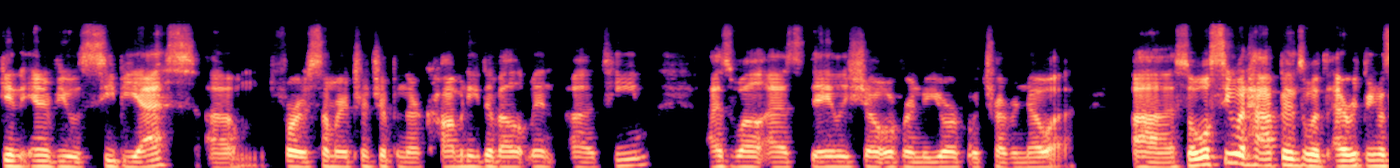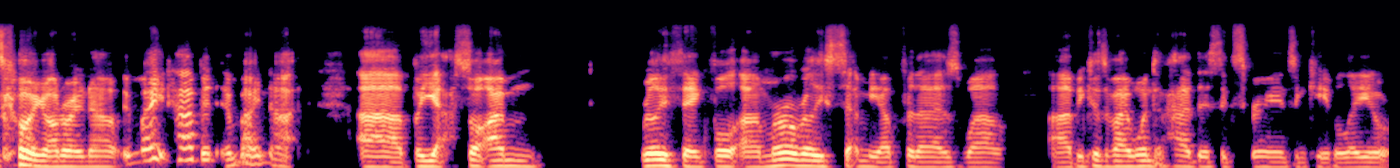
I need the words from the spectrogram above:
get an interview with CBS um, for a summer internship in their comedy development uh, team, as well as Daily Show over in New York with Trevor Noah. Uh, so we'll see what happens with everything that's going on right now. It might happen, it might not. Uh, but yeah, so I'm really thankful. Uh, Murrow really set me up for that as well. Uh, because if I wouldn't have had this experience in Cable 8 or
